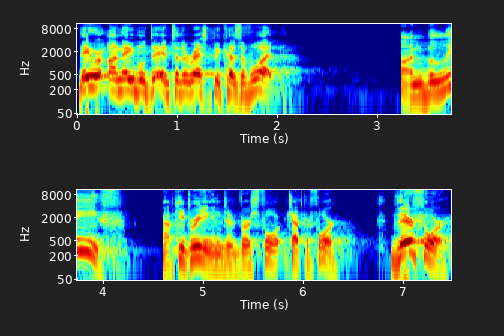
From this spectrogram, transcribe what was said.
They were unable to enter the rest because of what? Unbelief. Now keep reading into verse 4, chapter 4. Therefore,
